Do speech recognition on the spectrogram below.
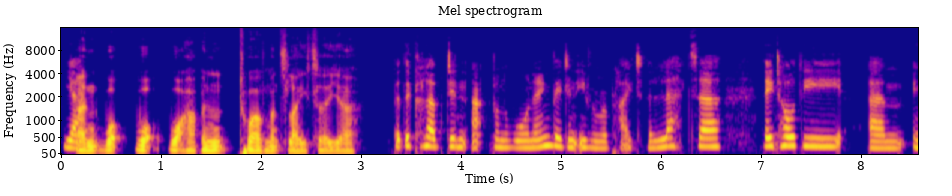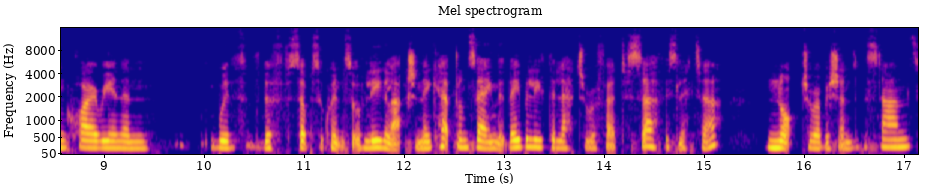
Yeah. and what, what, what happened 12 months later. Yeah. But the club didn't act on the warning. They didn't even reply to the letter. They told the um, inquiry and then with the subsequent sort of legal action, they kept on saying that they believed the letter referred to surface litter, not to rubbish under the stands.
